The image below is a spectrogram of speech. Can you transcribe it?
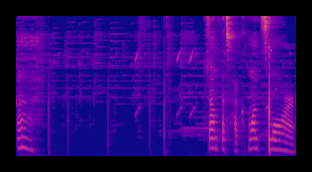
Uh. Jump attack once more.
